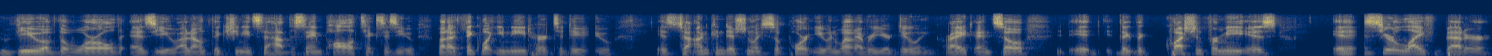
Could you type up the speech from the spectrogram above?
view of the world as you. I don't think she needs to have the same politics as you, but I think what you need her to do is to unconditionally support you in whatever you're doing, right? And so it the, the question for me is is your life better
